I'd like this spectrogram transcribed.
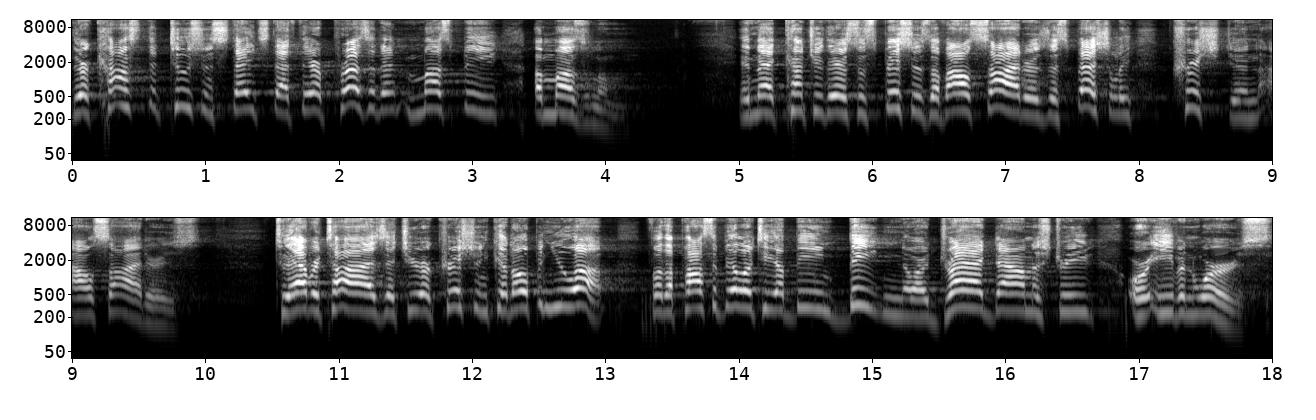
their constitution states that their president must be a Muslim. In that country, they're suspicious of outsiders, especially Christian outsiders. To advertise that you're a Christian could open you up for the possibility of being beaten or dragged down the street or even worse.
